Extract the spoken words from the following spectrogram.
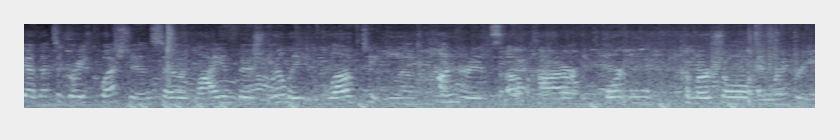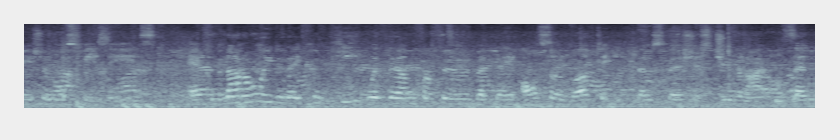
Yeah, that's a great question. So lionfish really love to eat hundreds of our important commercial and recreational species. And not only do they compete with them for food, but they also love to eat those fish as juveniles. And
